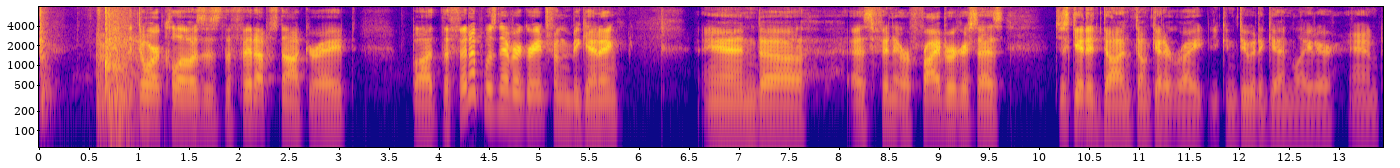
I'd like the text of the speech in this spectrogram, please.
I mean, the door closes. The fit up's not great, but the fit up was never great from the beginning. And uh, as Finn or Freiberger says, just get it done. Don't get it right. You can do it again later. And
